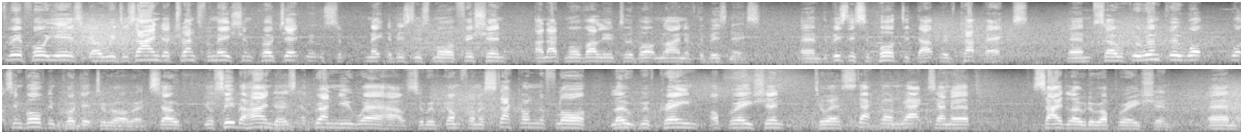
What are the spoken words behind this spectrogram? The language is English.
three or four years ago, we designed a transformation project which was to make the business more efficient and add more value to the bottom line of the business. Um, the business supported that with capex. Um, so we run through what, what's involved in Project Aurora, so you'll see behind us a brand new warehouse. So we've gone from a stack on the floor, load with crane operation, to a stack on racks and a side loader operation. Um,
